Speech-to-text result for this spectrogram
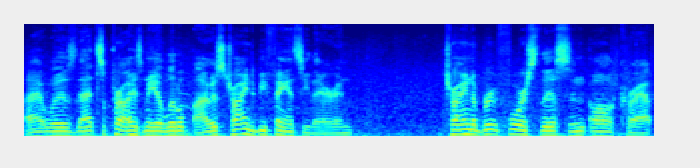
That was... That surprised me a little. I was trying to be fancy there and trying to brute force this and... Oh, crap.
